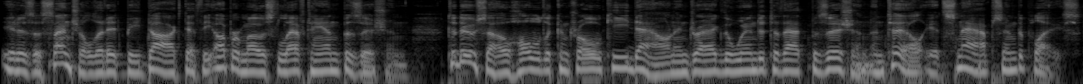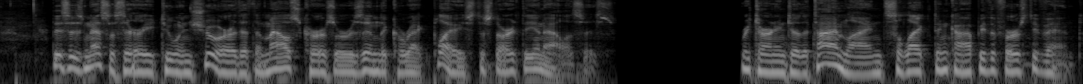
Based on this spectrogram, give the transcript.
it is essential that it be docked at the uppermost left-hand position. To do so, hold the Control key down and drag the window to that position until it snaps into place. This is necessary to ensure that the mouse cursor is in the correct place to start the analysis. Returning to the timeline, select and copy the first event.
